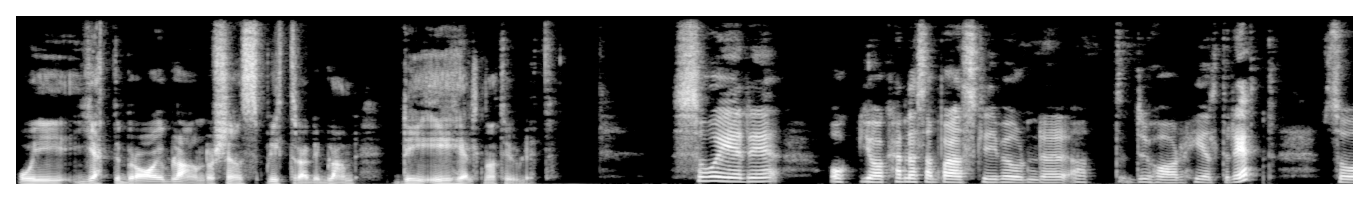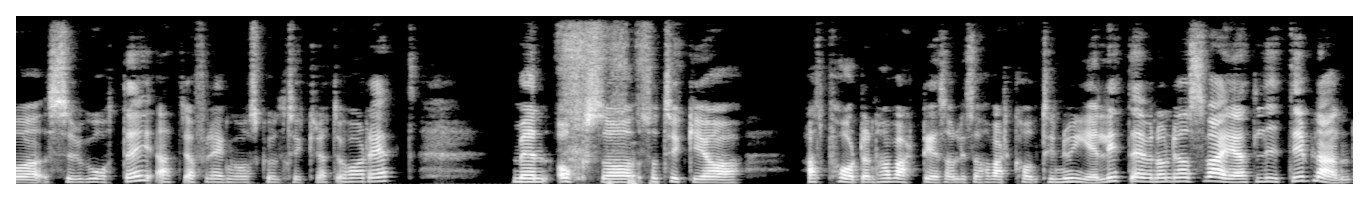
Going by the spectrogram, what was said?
och är jättebra ibland och känns splittrad ibland. Det är helt naturligt. Så är det och jag kan nästan bara skriva under att du har helt rätt. Så sug åt dig att jag för en gångs skull tycker att du har rätt. Men också så tycker jag att podden har varit det som liksom har varit kontinuerligt även om det har svajat lite ibland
